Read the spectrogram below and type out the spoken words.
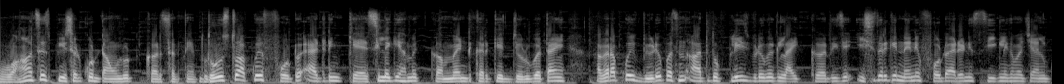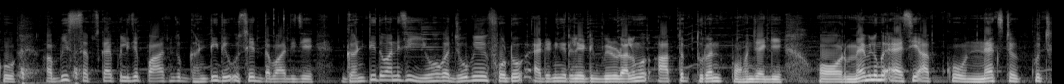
वहाँ से इस प्रीसेट को डाउनलोड कर सकते हैं। तो दोस्तों, आपको ये फ़ोटो एडिटिंग कैसी लगी हमें कमेंट करके ज़रूर बताएँ। अगर आपको ये वीडियो पसंद आती है तो प्लीज़ वीडियो को एक लाइक कर दीजिए। इसी तरह के नए नए फ़ोटो एडिटिंग सीखने के हमारे चैनल को। अभी सब्सक्राइब कर लीजिए, पास में जो घंटी थी उसे दबा दीजिए। घंटी दबाने से ये होगा, जो भी मैं फ़ोटो एडिटिंग रिलेटेड वीडियो डालूँगा, आप तक तुरंत पहुँच जाएगी। और मैं मिलूँगा ऐसी आपको नेक्स्ट कुछ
